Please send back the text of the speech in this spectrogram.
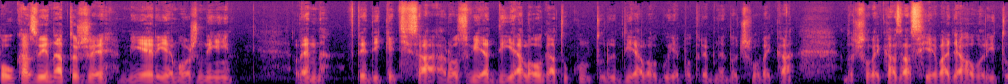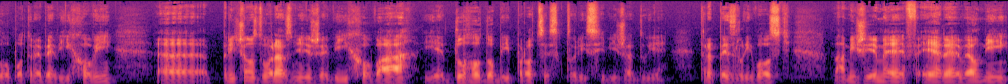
poukazuje na to, že mier je možný len vtedy, keď sa rozvíja dialog a tú kultúru dialogu je potrebné do človeka, do človeka zasievať a hovorí tu o potrebe výchovy. E, pričom zdôrazňuje, že výchova je dlhodobý proces, ktorý si vyžaduje trpezlivosť. A my žijeme v ére veľmi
